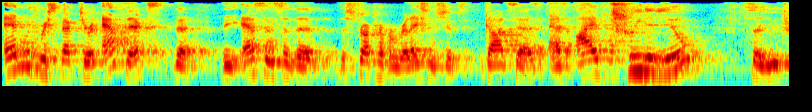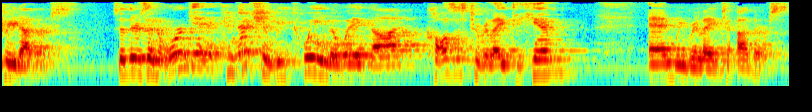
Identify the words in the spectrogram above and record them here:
And with respect to your ethics, the, the essence of the, the structure of our relationships, God says, as I've treated you, so you treat others. So there's an organic connection between the way God calls us to relate to Him and we relate to others.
